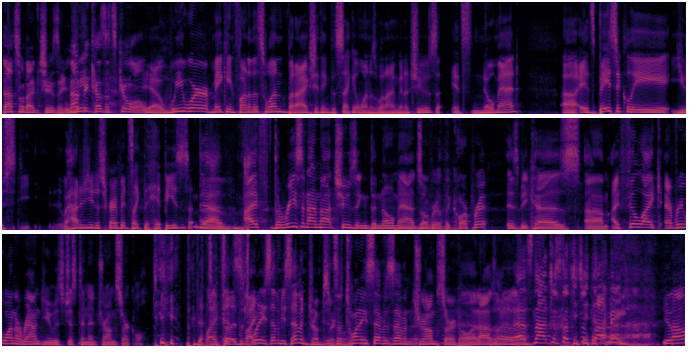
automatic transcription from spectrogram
That's what I'm choosing, not We- because it's cool. Yeah, we were making fun of this one, but I actually think the second one is what I'm going to choose. It's Nomad. Uh, it's basically you. How did you describe it? It's like the hippies. Yeah, of- I the reason I'm not choosing the nomads over the corporate is because um, I feel like everyone around you is just in a drum circle. that's like, it's, a- it's a like- 2077 drum circle. It's a circle. 27-7 drum circle, and I was like, that's not just that's just not me, you know.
